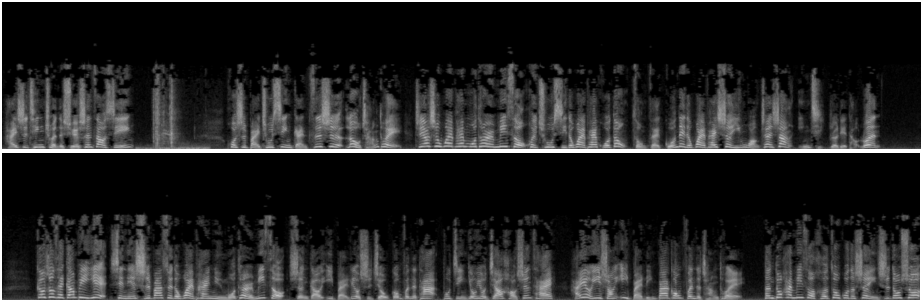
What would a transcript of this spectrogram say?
还是清纯的学生造型，或是摆出性感姿势露长腿，只要是外拍模特儿 Miso 会出席的外拍活动，总在国内的外拍摄影网站上引起热烈讨论。高中才刚毕业，现年十八岁的外拍女模特儿 Miso，身高一百六十九公分的她，不仅拥有姣好身材，还有一双一百零八公分的长腿。很多和 Miso 合作过的摄影师都说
